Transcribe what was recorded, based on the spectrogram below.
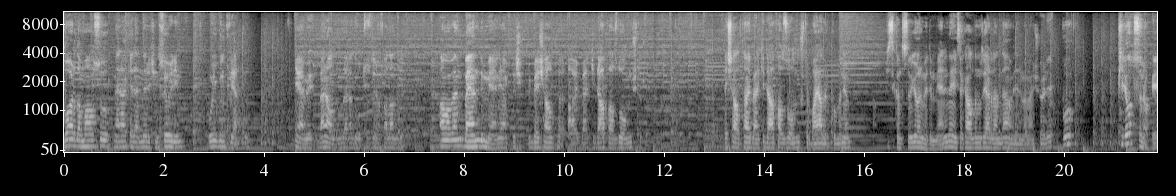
Bu arada mouse'u merak edenler için söyleyeyim. Uygun fiyatlı. Yani ben aldığımda herhalde 30 lira falandı. Ama ben beğendim yani yaklaşık bir 5-6 ay belki daha fazla olmuştur. 5-6 ay belki daha fazla olmuştur. Bayağıdır kullanıyorum. Bir sıkıntısını görmedim yani. Neyse kaldığımız yerden devam edelim hemen şöyle. Bu pilot Snoopy.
